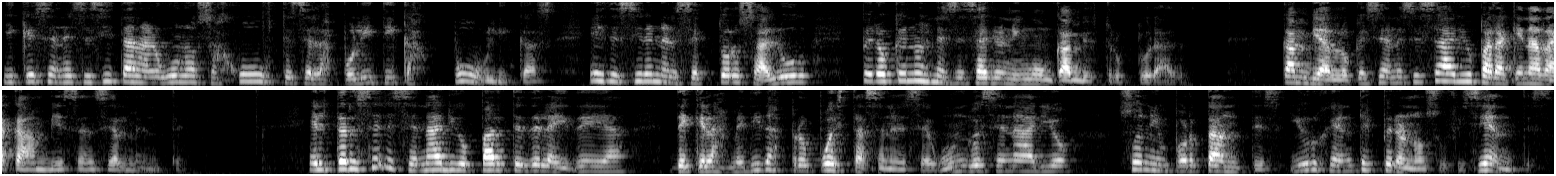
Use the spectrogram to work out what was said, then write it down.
y que se necesitan algunos ajustes en las políticas públicas, es decir, en el sector salud, pero que no es necesario ningún cambio estructural cambiar lo que sea necesario para que nada cambie esencialmente. El tercer escenario parte de la idea de que las medidas propuestas en el segundo escenario son importantes y urgentes pero no suficientes.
